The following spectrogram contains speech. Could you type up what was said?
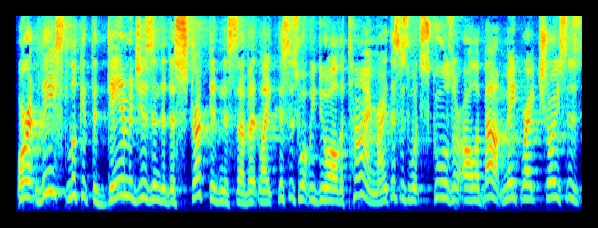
Or at least look at the damages and the destructiveness of it. Like, this is what we do all the time, right? This is what schools are all about. Make right choices,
